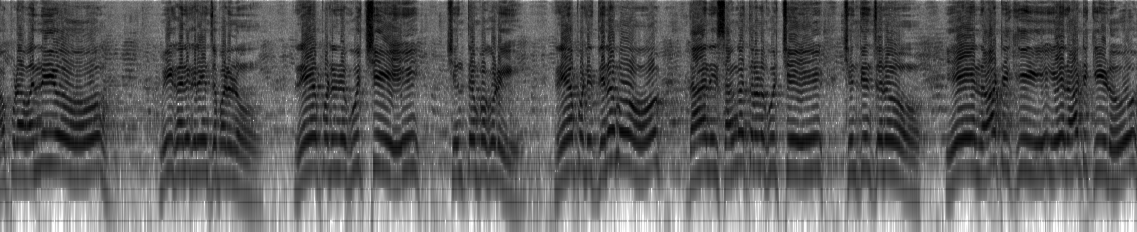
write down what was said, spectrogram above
అప్పుడు అవన్నీ మీకు అనుగ్రహించబడును. రేపటిని గూర్చి చింతింపకుడి. రేపటి దినము దాని సంగతులను గూర్చి చింతించను. ఏ నాటికి ఏ నాటి కీడు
